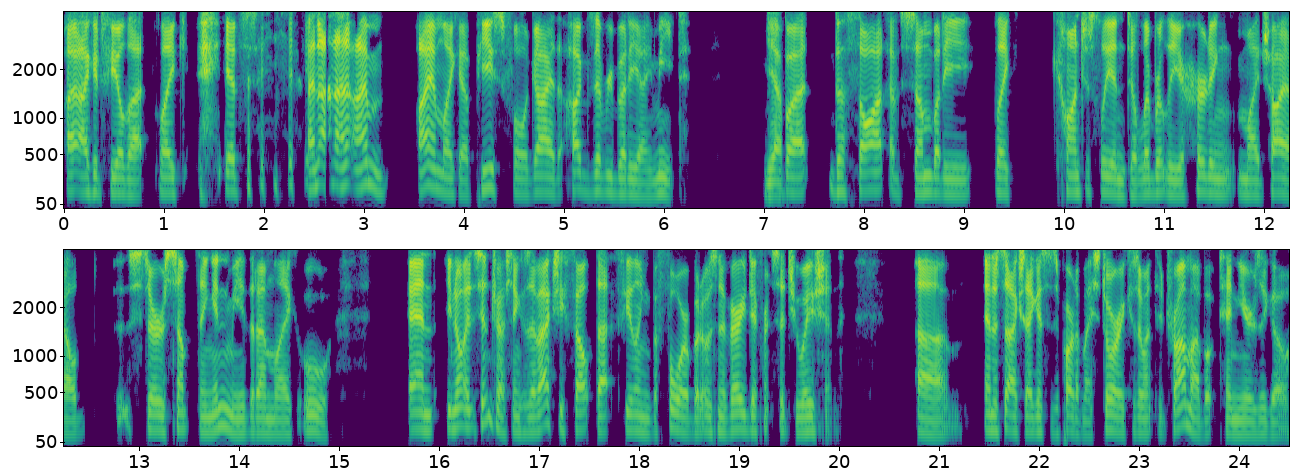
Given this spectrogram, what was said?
i, I could feel that like it's and I, i'm i am like a peaceful guy that hugs everybody i meet. Yeah but the thought of somebody like consciously and deliberately hurting my child uh, stirs something in me that i'm like ooh and you know, it's interesting because I've actually felt that feeling before, but it was in a very different situation. Um, and it's actually, I guess, it's a part of my story because I went through trauma about ten years ago,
